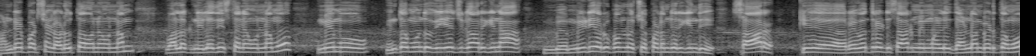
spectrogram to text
హండ్రెడ్ పర్సెంట్ అడుగుతూనే ఉన్నాం. వాళ్ళకి నిలదీస్తూనే ఉన్నాము. మేము ఇంతకుముందు విహెచ్ గారికి మీడియా రూపంలో చెప్పడం జరిగింది. సార్ రేవంత్ రెడ్డి సార్ మిమ్మల్ని దండం పెడతాము.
